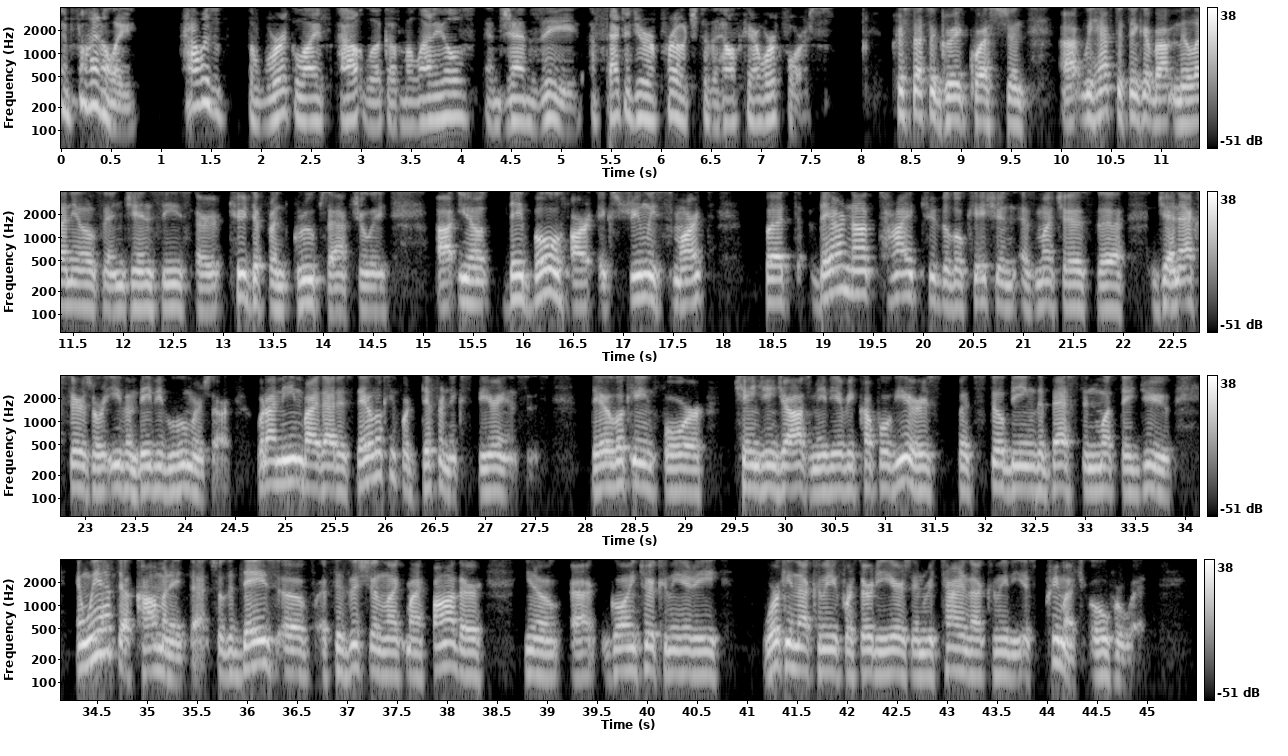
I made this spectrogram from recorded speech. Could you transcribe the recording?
And finally, how has the work life outlook of millennials and Gen Z affected your approach to the healthcare workforce? Chris, that's a great question. Uh, we have to think about millennials and Gen Zs are two different groups, actually. Uh, you know, they both are extremely smart, but they are not tied to the location as much as the Gen Xers or even baby boomers are. What I mean by that is they're looking for different experiences. They're looking for changing jobs maybe every couple of years, but still being the best in what they do. And we have to accommodate that. So the days of a physician like my father, you know, uh, going to a community, working in that community for 30 years and retiring that community is pretty much over with.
